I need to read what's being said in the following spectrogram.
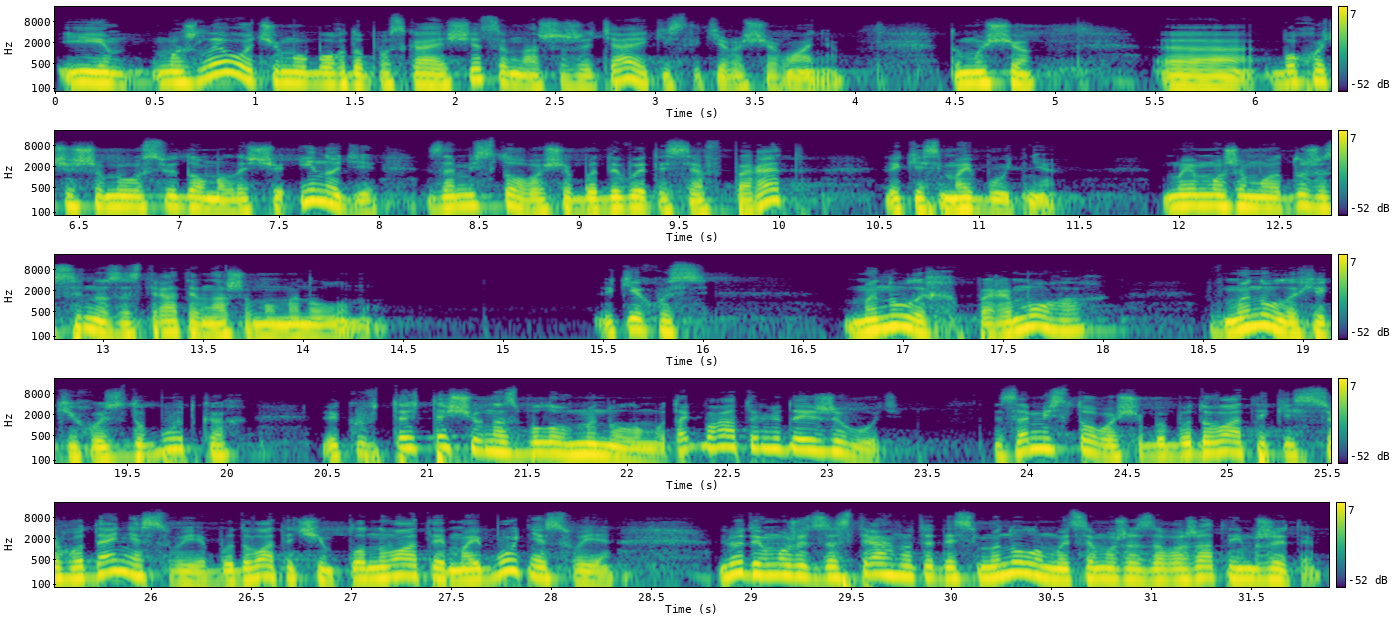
І можливо, чому Бог допускає ще це в наше життя, якісь такі розчарування. Тому що е, Бог хоче, щоб ми усвідомили, що іноді, замість того, щоб дивитися вперед, в якесь майбутнє, ми можемо дуже сильно застряти в нашому минулому, в якихось минулих перемогах, в минулих якихось здобутках, те, що в нас було в минулому. Так багато людей живуть. Замість того, щоб будувати якесь сьогодення своє, будувати чим планувати майбутнє своє, люди можуть застрягнути десь в минулому, і це може заважати їм жити.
